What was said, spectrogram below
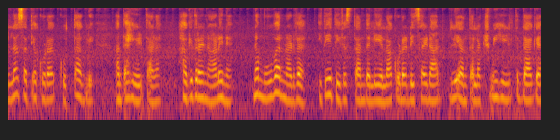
ಎಲ್ಲ ಸತ್ಯ ಕೂಡ ಗೊತ್ತಾಗಲಿ ಅಂತ ಹೇಳ್ತಾಳೆ. ಹಾಗಿದ್ರೆ ನಾಳೆನೇ ನಮ್ಮ ಮೂವರ ನಡುವೆ ಇದೇ ದೇವಸ್ಥಾನದಲ್ಲಿ ಎಲ್ಲ ಕೂಡ ಡಿಸೈಡ್ ಆಗಲಿ ಅಂತ ಲಕ್ಷ್ಮಿ ಹೇಳ್ತಿದ್ದಾಗೆ.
